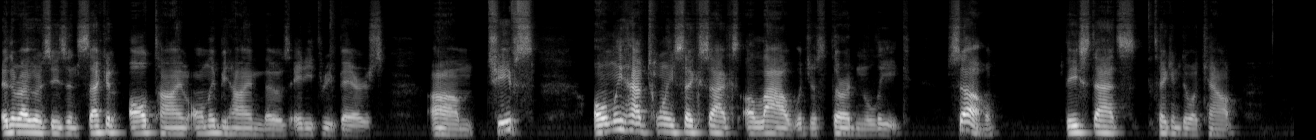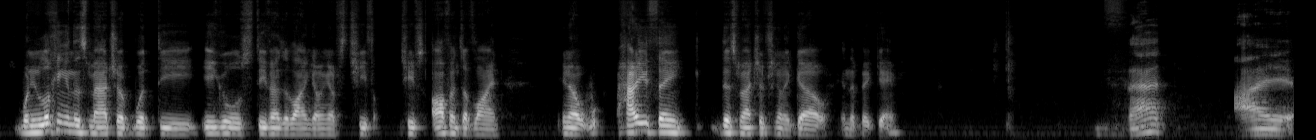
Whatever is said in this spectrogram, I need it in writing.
in the regular season, second all time, only behind those 83 Bears. Um, Chiefs only have 26 sacks allowed, which is third in the league. So these stats take into account when you're looking in this matchup with the Eagles defensive line going up to Chief Chiefs offensive line, you know, how do you think this matchup's going to go in the big game? That I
